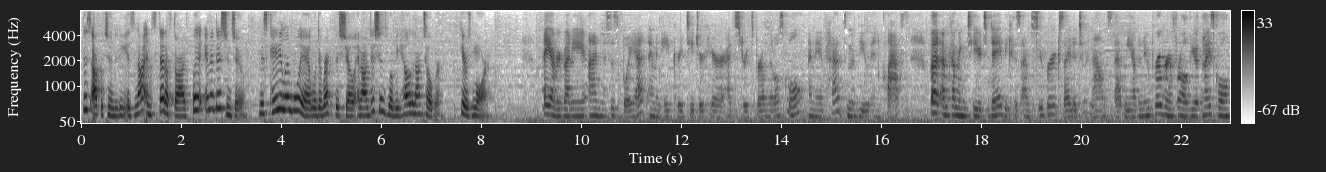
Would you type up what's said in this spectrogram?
This opportunity is not instead of Thrive, but in addition to. Miss Katie Lynn Boyette will direct this show and auditions will be held in October. Here's more. Hey everybody, I'm Mrs. Boyette. I'm an 8th grade teacher here at Streetsboro Middle School. I may have had some of you in class, but I'm coming to you today because I'm super excited to announce that we have a new program for all of you at the high school,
